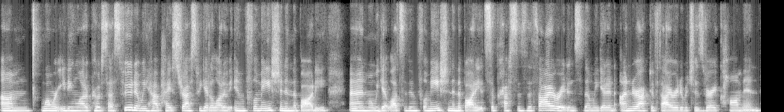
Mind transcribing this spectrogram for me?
um, when we're eating a lot of processed food and we have high stress, we get a lot of inflammation in the body. And when we get lots of inflammation in the body, it suppresses the thyroid. And so then we get an underactive thyroid, which is very common,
